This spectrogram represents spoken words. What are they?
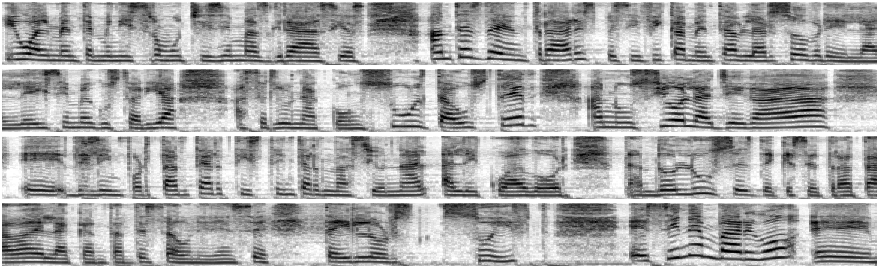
Igualmente, ministro, muchísimas gracias. Antes de entrar específicamente a hablar sobre la ley, sí me gustaría hacerle una consulta. Usted anunció la llegada eh, de la importante artista internacional al Ecuador, dando luces de que se trataba de la cantante estadounidense Taylor Swift. Eh, sin embargo, eh,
